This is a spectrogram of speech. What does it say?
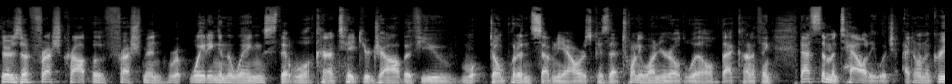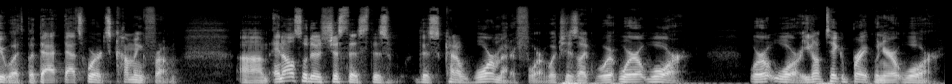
There's a fresh crop of freshmen waiting in the wings that will kind of take your job if you don't put in 70 hours because that 21 year old will. That kind of thing. That's the mentality, which I don't agree with, but that that's where it's coming from. Um, and also, there's just this this this kind of war metaphor, which is like we're, we're at war. We're at war. You don't take a break when you're at war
